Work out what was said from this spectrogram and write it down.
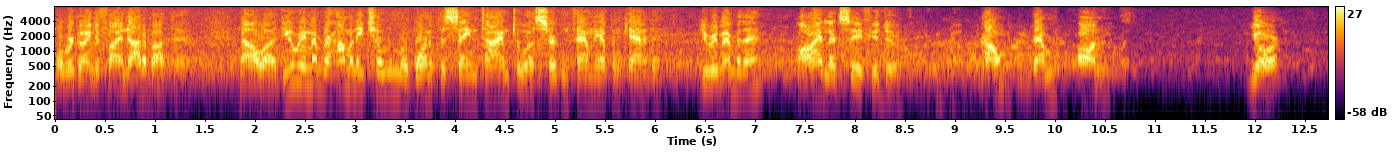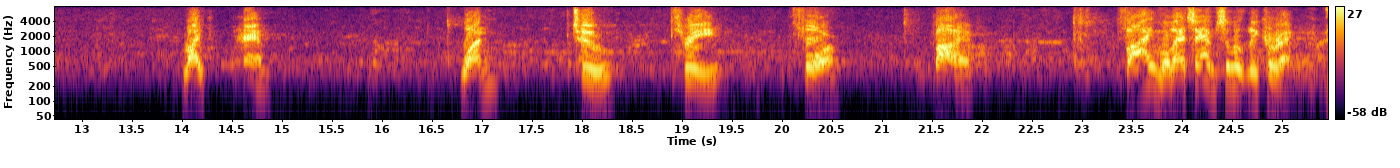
Well, we're going to find out about that. Now, uh, do you remember how many children were born at the same time to a certain family up in Canada? Do you remember that? All right, let's see if you do. Count them on your right hand. One, two, three, four, five. Five? Well, that's absolutely correct.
